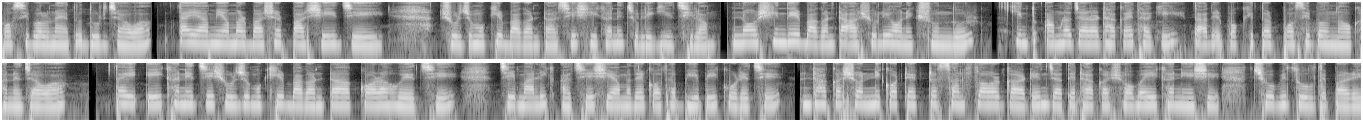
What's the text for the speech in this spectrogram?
পসিবল না এত দূর যাওয়া। তাই আমি আমার বাসার পাশেই যেই সূর্যমুখীর বাগানটা আছে, সেখানে চলে গিয়েছিলাম। নরসিংদীর বাগানটা আসলে অনেক সুন্দর। কিন্তু আমরা যারা ঢাকায় থাকি, তাদের পক্ষে তো আর পসিবল না ওখানে যাওয়া। তাই এইখানে যে সূর্যমুখীর বাগানটা করা হয়েছে, যে মালিক আছে, সে আমাদের কথা ভেবেই করেছে। ঢাকার সন্নিকটে একটা সানফ্লাওয়ার গার্ডেন যাতে ঢাকা সবাই এখানে এসে ছবি তুলতে পারে।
